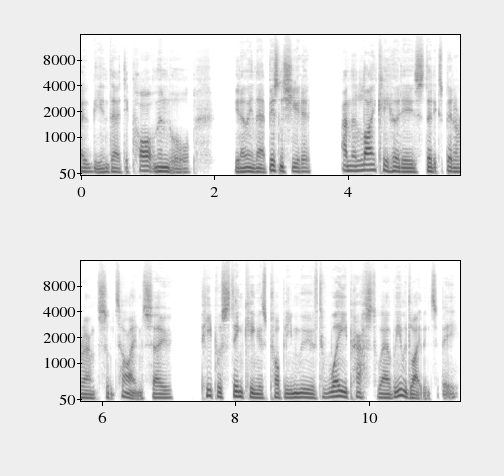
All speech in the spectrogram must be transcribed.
only in their department or, you know, in their business unit. And the likelihood is that it's been around some time. So people's thinking has probably moved way past where we would like them to be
